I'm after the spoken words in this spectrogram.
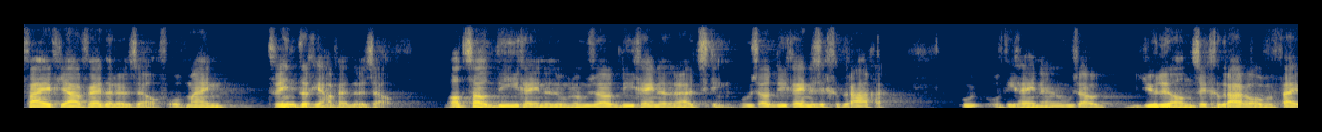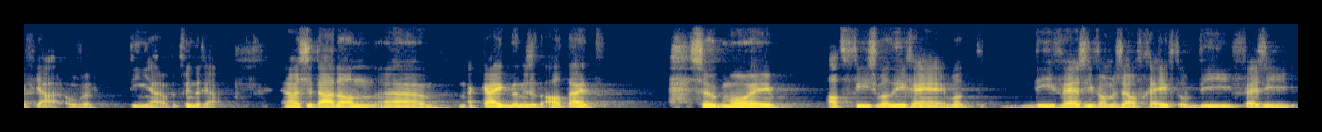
vijf jaar verdere zelf of mijn twintig jaar verdere zelf. Wat zou diegene doen? Hoe zou diegene eruit zien? Hoe zou diegene zich gedragen? Hoe, of diegene, hoe zou Julian zich gedragen over vijf jaar, over tien jaar, over twintig jaar? En als je daar dan uh, naar kijkt, dan is het altijd zulk mooi advies wat, diegene, wat die versie van mezelf geeft. Of die versie,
